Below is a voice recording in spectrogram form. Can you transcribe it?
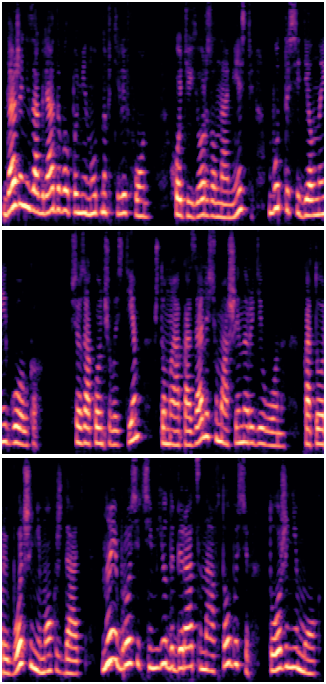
даже не заглядывал поминутно в телефон, хоть и ерзал на месте, будто сидел на иголках. Все закончилось тем, что мы оказались у машины Родиона, который больше не мог ждать, но и бросить семью добираться на автобусе тоже не мог.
